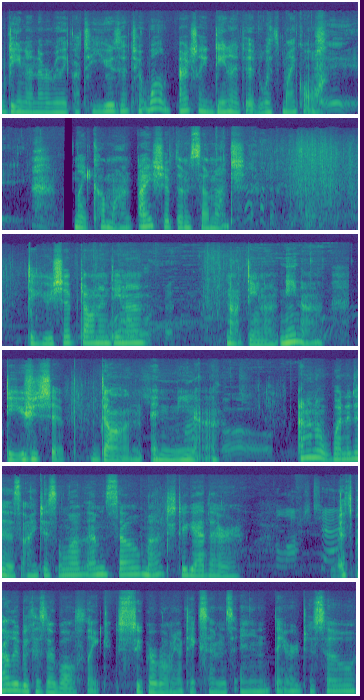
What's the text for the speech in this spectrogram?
Dina never really got to use it too. Well, actually, Dina did with Michael. Like, come on. I ship them so much. Do you ship Don and Dina? Not Dina, Nina. Do you ship Don and Nina? I don't know what it is. I just love them so much together. It's probably because they're both like super romantic Sims and they're just so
